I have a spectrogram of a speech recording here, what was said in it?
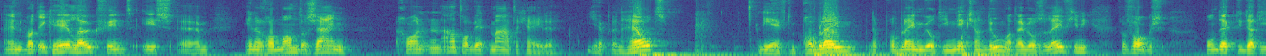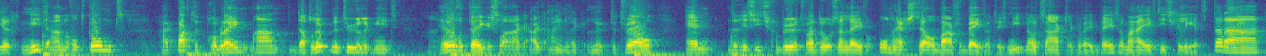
En wat ik heel leuk vind, is ehm, in een roman er zijn gewoon een aantal wetmatigheden. Je hebt een held, die heeft een probleem. Dat probleem wil hij niks aan doen, want hij wil zijn leventje niet. Vervolgens ontdekt hij dat hij er niet aan ontkomt. Hij pakt het probleem aan, dat lukt natuurlijk niet. Heel veel tegenslagen, uiteindelijk lukt het wel. En er is iets gebeurd waardoor zijn leven onherstelbaar verbeterd is. Niet noodzakelijk beter, maar hij heeft iets geleerd. Tada!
